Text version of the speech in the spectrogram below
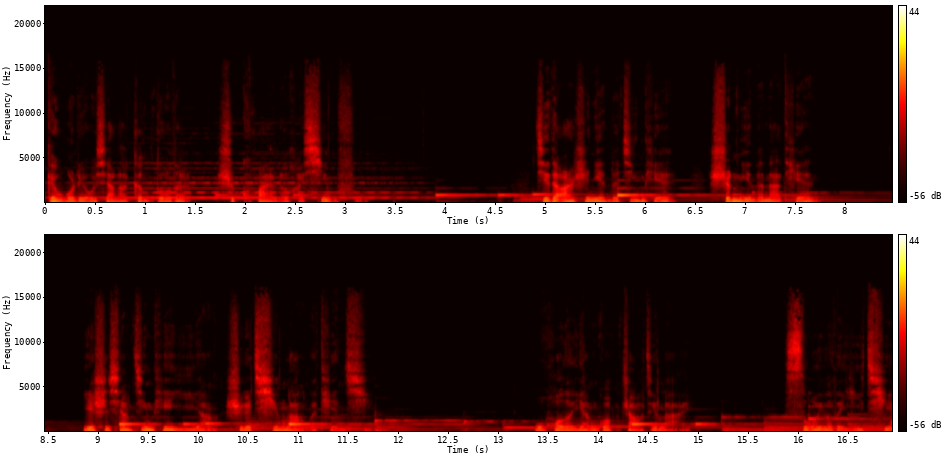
给我留下了更多的是快乐和幸福。记得二十年的今天，生你的那天。也是像今天一样，是个晴朗的天气。午后的阳光照进来，所有的一切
